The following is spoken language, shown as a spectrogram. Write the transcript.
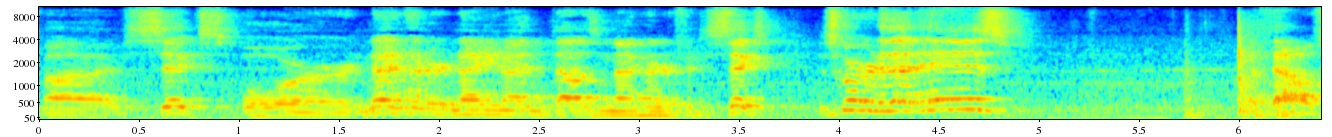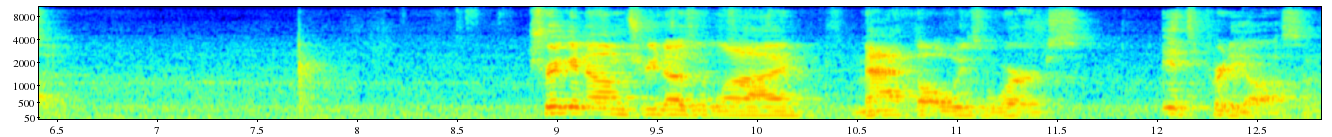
five, six, or 999,956. The square root of that is a thousand. Trigonometry doesn't lie. Math always works. It's pretty awesome.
